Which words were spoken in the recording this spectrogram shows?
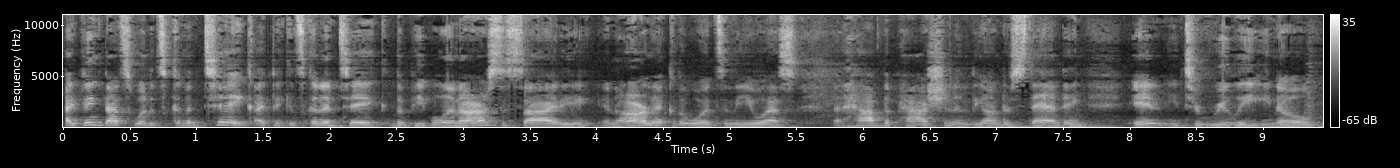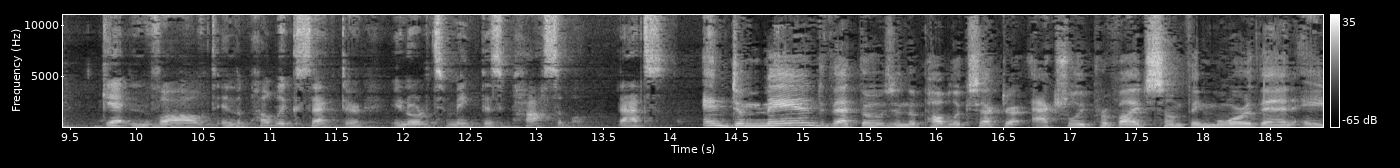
I think that's what it's going to take. I think it's going to take the people in our society, in our neck of the woods in the U.S., that have the passion and the understanding, in to really, you know, get involved in the public sector in order to make this possible. That's and demand that those in the public sector actually provide something more than a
